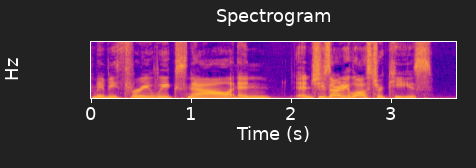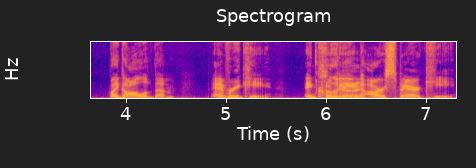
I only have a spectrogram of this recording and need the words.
maybe three weeks now, mm-hmm. and and she's already lost her keys, like all of them, every key, including Okay. our spare key.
